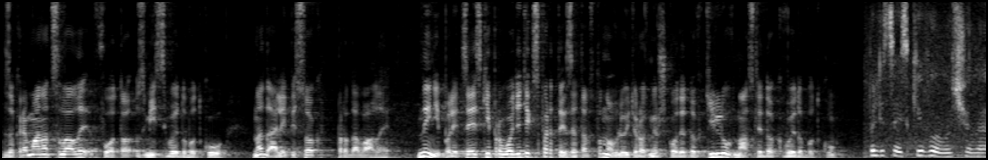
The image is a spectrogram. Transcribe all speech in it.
Зокрема, надсилали фото з місць видобутку. Надалі пісок продавали. Нині поліцейські проводять експертизи та встановлюють розмір шкоди довкіллю внаслідок видобутку. Поліцейські вилучили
